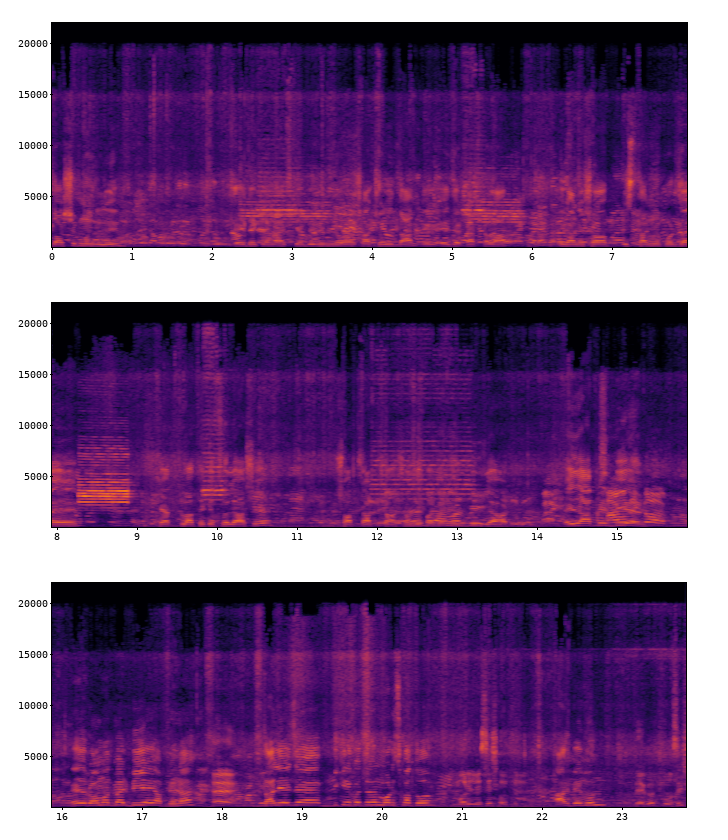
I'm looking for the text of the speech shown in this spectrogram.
দর্শক মন্ডলী এই দেখলেন আজকে বিভিন্ন শাকসবজির দাম এই- যে কাঠকলা এখানে সব স্থানীয় পর্যায়ের ক্ষেতলা থেকে চলে আসে। সব টাটকা সবজি পাবেন এই যে আপনার বিয়ে এই রহমত ভাইয়ের বিয়ে আপনি না? তাহলে এই যে বিক্রি করতেছেন মরিচ কত? মরিচ বেশি আর বেগুন? বেগুন পঁচিশ।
